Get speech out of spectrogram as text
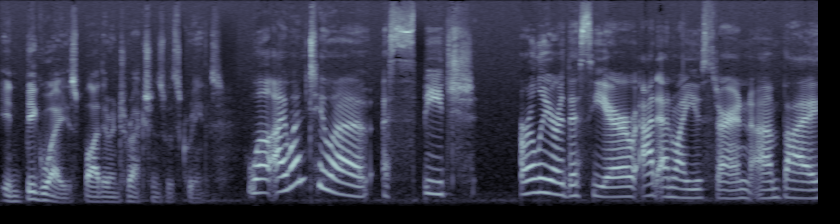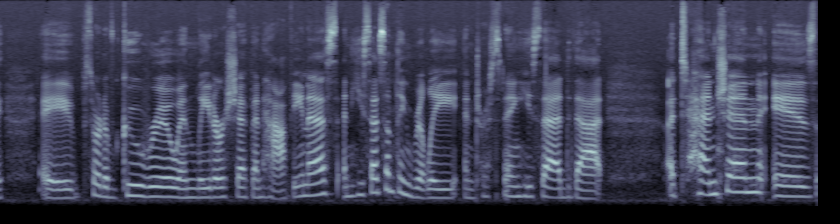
in big ways by their interactions with screens. Well, I went to a, a speech earlier this year at NYU Stern um, by a sort of guru in leadership and happiness. And he said something really interesting. He said that attention is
